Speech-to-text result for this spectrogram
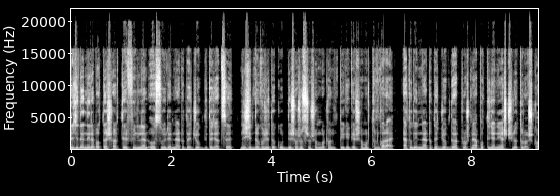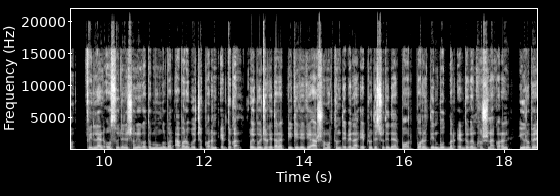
নিজেদের নিরাপত্তার স্বার্থে ফিনল্যান্ড ও সুইডেন ন্যাটোতে যোগ দিতে যাচ্ছে। নিষিদ্ধ ঘোষিত কুর্দি সশস্ত্র সংগঠন পিকেকে সমর্থন করায় এতদিন ন্যাটোতে যোগ দেওয়ার প্রশ্নে আপত্তি জানিয়ে আসছিল তুরস্ক। ফিনল্যান্ড ও সুইডেনের সঙ্গে গত মঙ্গলবার আবারও বৈঠক করেন এরদোগান। ওই বৈঠকে তারা পিকেকে আর সমর্থন দেবে না, এ প্রতিশ্রুতি দেওয়ার পর পরের দিন বুধবার এরদোগান ঘোষণা করেন, ইউরোপের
